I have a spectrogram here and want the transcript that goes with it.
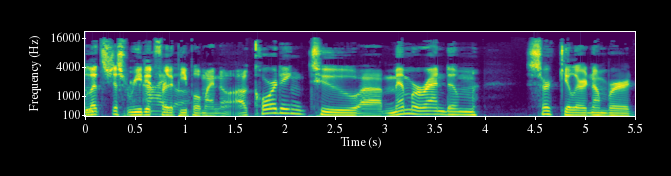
Um, let's just read it for the people who might know. According to uh, Memorandum Circular number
